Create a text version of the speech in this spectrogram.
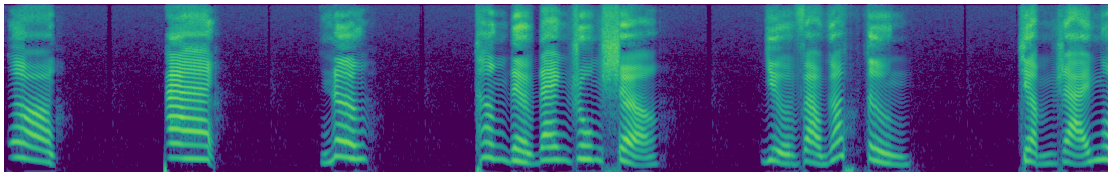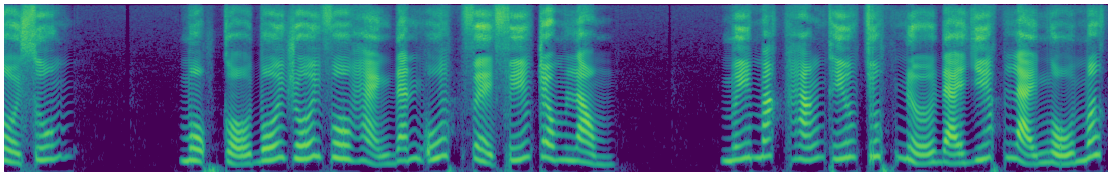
O. A. Nương. Thân đều đang run sợ. Dựa vào góc tường, chậm rãi ngồi xuống. Một cổ bối rối vô hạn đánh úp về phía trong lòng. Mí mắt hắn thiếu chút nữa đã díp lại ngủ mất.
